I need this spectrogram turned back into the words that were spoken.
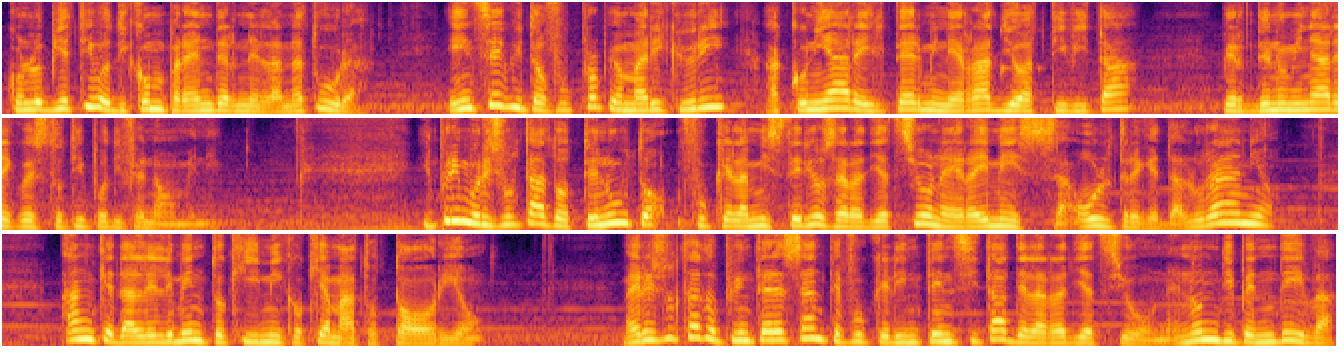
con l'obiettivo di comprenderne la natura. E in seguito fu proprio Marie Curie a coniare il termine radioattività per denominare questo tipo di fenomeni. Il primo risultato ottenuto fu che la misteriosa radiazione era emessa, oltre che dall'uranio, anche dall'elemento chimico chiamato torio. Ma il risultato più interessante fu che l'intensità della radiazione non dipendeva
